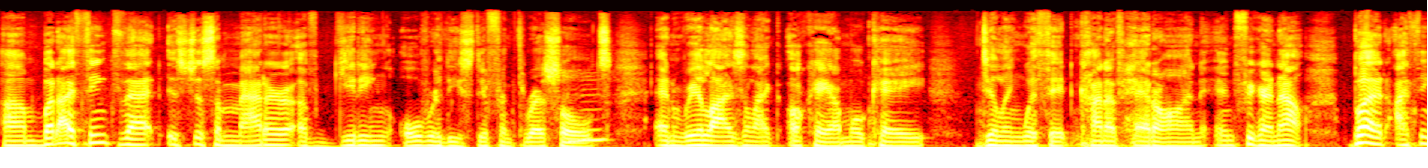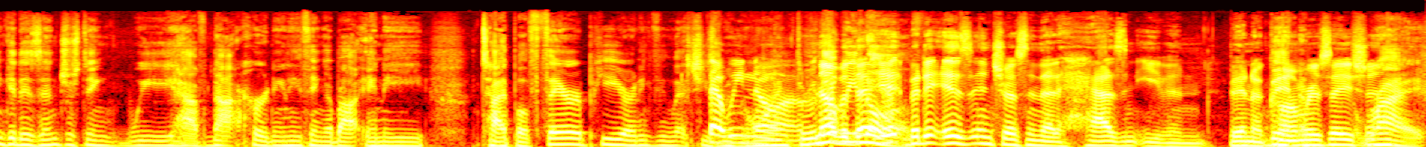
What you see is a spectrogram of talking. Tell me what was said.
Um, but I think that it's just a matter of getting over these different thresholds and realizing, like, okay, I'm okay dealing with it kind of head on and figuring out. But I think it is interesting. We have not heard anything about any type of therapy or anything that she's That been we know through. No, that but we that, know it, but it is interesting that it hasn't even been a Been conversation, right,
